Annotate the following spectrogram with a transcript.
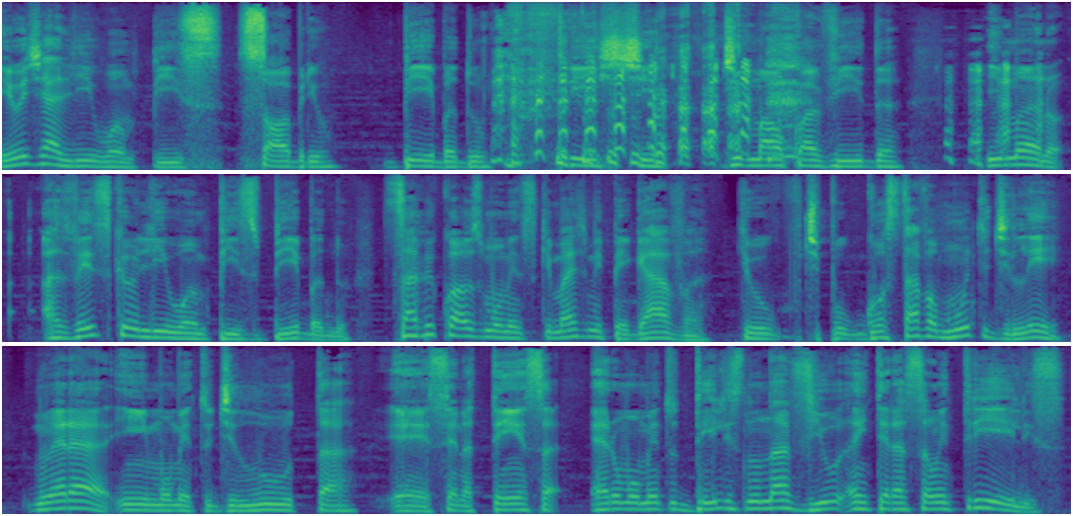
Eu já li One Piece sóbrio, bêbado, triste, de mal com a vida. E, mano, às vezes que eu li One Piece bêbado, sabe quais os momentos que mais me pegava? Que eu, tipo, gostava muito de ler? Não era em momento de luta, é, cena tensa, era o momento deles no navio, a interação entre eles.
